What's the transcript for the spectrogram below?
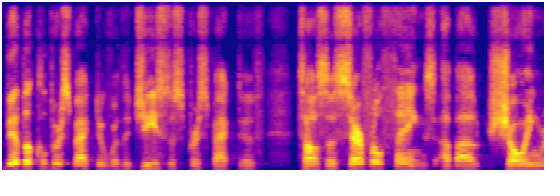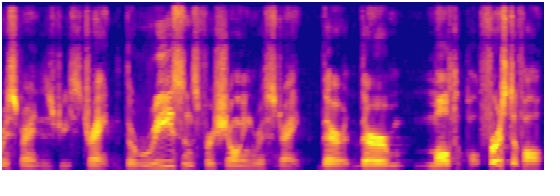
biblical perspective or the Jesus perspective tells us several things about showing restraint. The reasons for showing restraint, they're, they're multiple. First of all,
